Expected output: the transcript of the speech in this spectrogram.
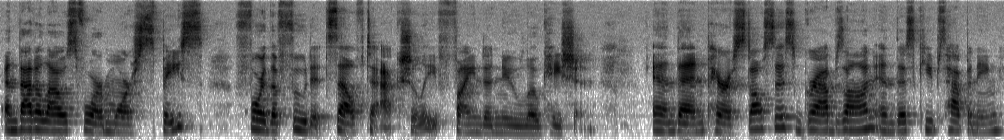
And that allows for more space for the food itself to actually find a new location. And then peristalsis grabs on, and this keeps happening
